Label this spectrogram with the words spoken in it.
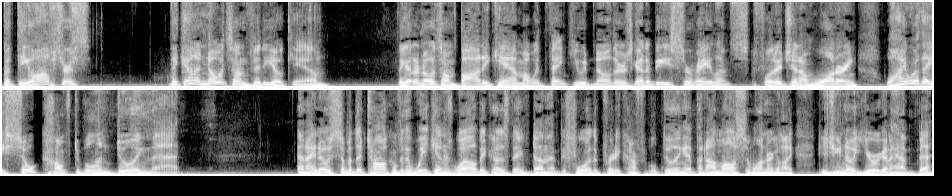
But the officers, they got to know it's on video cam. They got to know it's on body cam. I would think you would know there's got to be surveillance footage. And I'm wondering why were they so comfortable in doing that? And I know some of the talk over the weekend as well because they've done that before. They're pretty comfortable doing it. But I'm also wondering, like, did you know you were going to have be-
